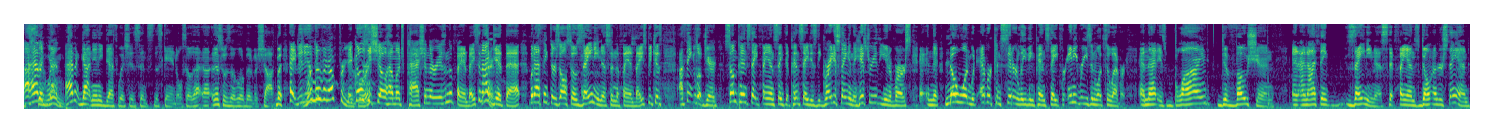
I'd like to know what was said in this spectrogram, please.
I haven't big win. got- I haven't gotten any death wishes since the scandal, so that uh, this was a little bit of a shock. But hey, We're it- moving up for you, It goes Corey. to show how much passion there is in the fan base, and I get that. But I think there's also zaniness in the fan base because I think, look, Jared, some Penn State fans think that Penn State is the greatest thing in the history of the universe, and that no one would ever consider leaving Penn State for any reason whatsoever, and that is blind devotion, and and I think zaniness that fans don't understand.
